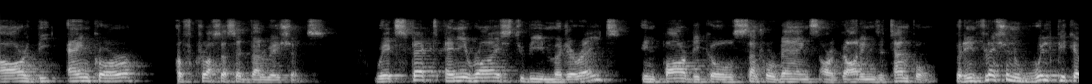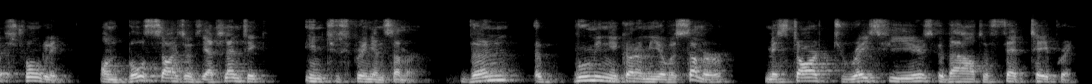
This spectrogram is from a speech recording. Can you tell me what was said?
are the anchor of cross asset valuations. We expect any rise to be moderate, in part because central banks are guarding the tempo, but inflation will pick up strongly on both sides of the Atlantic into spring and summer. Then a booming economy over summer may start to raise fears about a Fed tapering.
